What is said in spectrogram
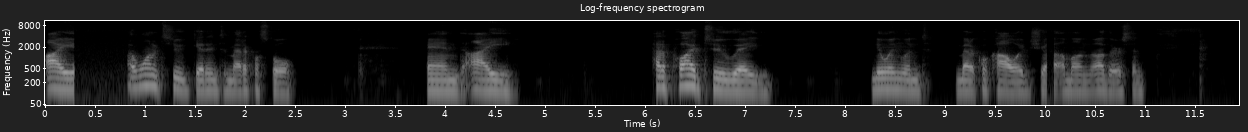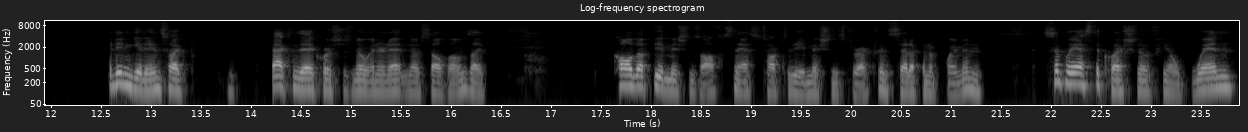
i I wanted to get into medical school, and I had applied to a New England medical college, uh, among others, and I didn't get in. So I, back in the day, of course, there's no internet, no cell phones. I called up the admissions office and asked to talk to the admissions director and set up an appointment. And simply asked the question of, you know, when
